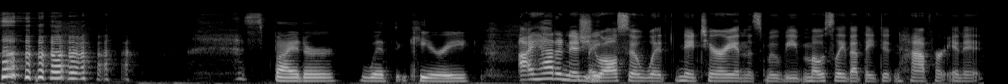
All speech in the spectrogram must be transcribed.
Spider with Kiri. I had an issue Make- also with Neytiri in this movie, mostly that they didn't have her in it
